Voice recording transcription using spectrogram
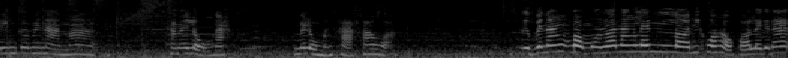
ซิ่งก็ไม่นานมาก ถ้าไม่หลงนะ ไม่หลงเหมือนขาเข้าอะ หรือไปนั่งบอกมนว่านั่งเล่นรอที่ครัวเขาคอเลยก็ได้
